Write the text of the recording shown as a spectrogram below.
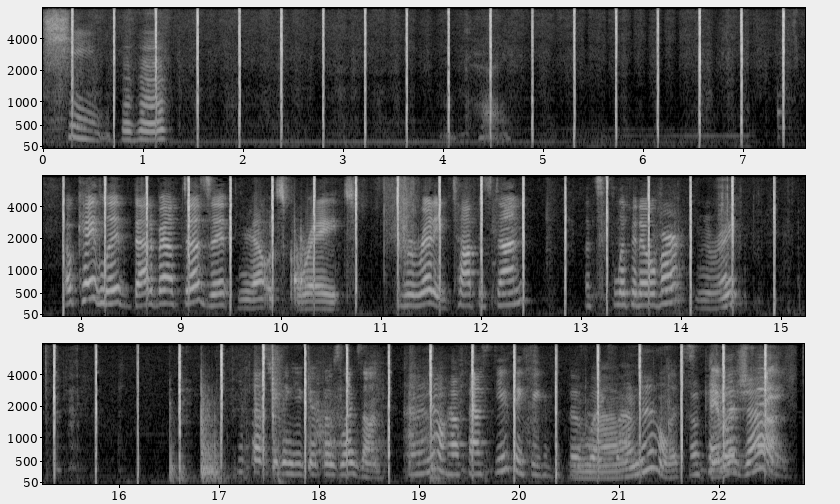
sheen. Mm-hmm. Okay. Okay, lid, that about does it. Yeah, it looks great. We're ready. Top is done. Let's flip it over. All right. How fast do you think you get those legs on? I don't know. How fast do you think we can put those legs on? I on? don't know. Let's Okay, give it a shot. see.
